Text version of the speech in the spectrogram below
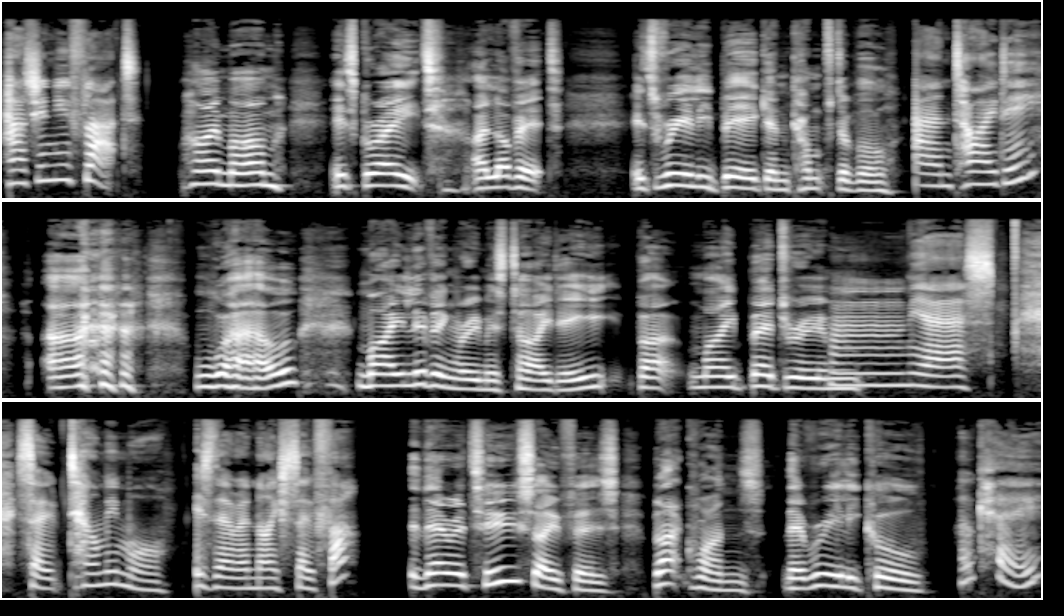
How's your new flat? Hi, Mum. It's great. I love it. It's really big and comfortable. And tidy? Uh, well, my living room is tidy, but my bedroom. Mm, yes. So tell me more. Is there a nice sofa? There are two sofas, black ones. They're really cool. Okay.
